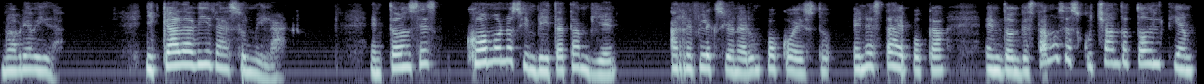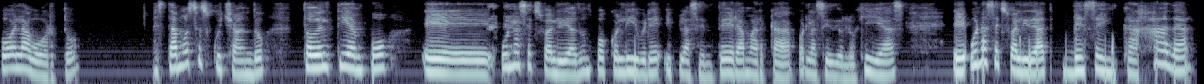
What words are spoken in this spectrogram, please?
no habría vida. Y cada vida es un milagro. Entonces, ¿cómo nos invita también a reflexionar un poco esto en esta época en donde estamos escuchando todo el tiempo el aborto, estamos escuchando todo el tiempo eh, una sexualidad un poco libre y placentera, marcada por las ideologías, eh, una sexualidad desencajada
